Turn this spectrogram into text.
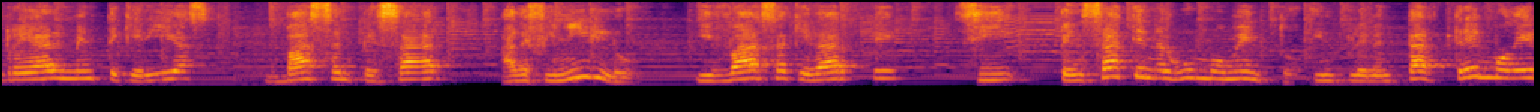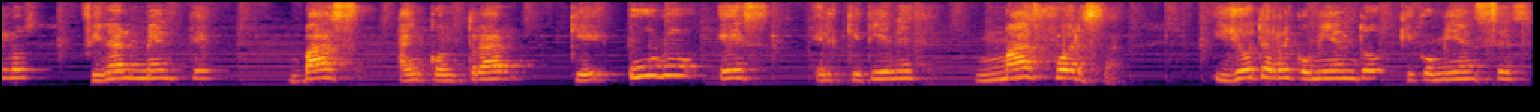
realmente querías vas a empezar a definirlo y vas a quedarte, si pensaste en algún momento implementar tres modelos, finalmente vas a encontrar que uno es el que tiene más fuerza. Y yo te recomiendo que comiences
